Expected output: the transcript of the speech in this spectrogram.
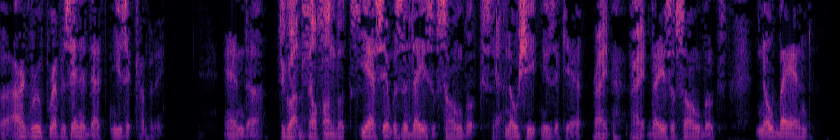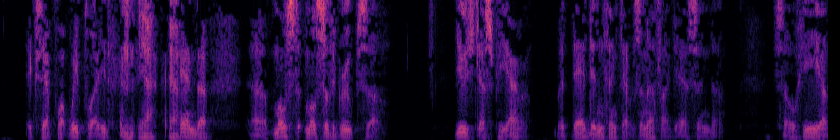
uh, our group represented that music company, and. uh did you go out and sell songbooks? Yes, it was the days of songbooks. Yeah. No sheet music yet. Right, right. days of songbooks no band except what we played. Mm, yeah, yeah. and uh, uh, most most of the groups uh, used just piano, but Dad didn't think that was enough, I guess, and uh, so he. Uh,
